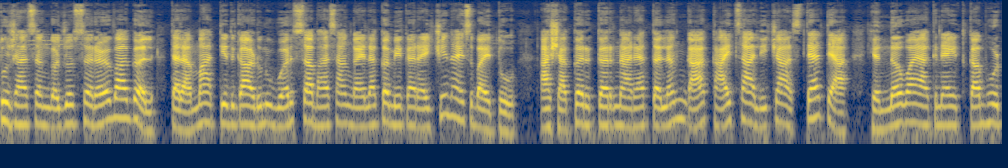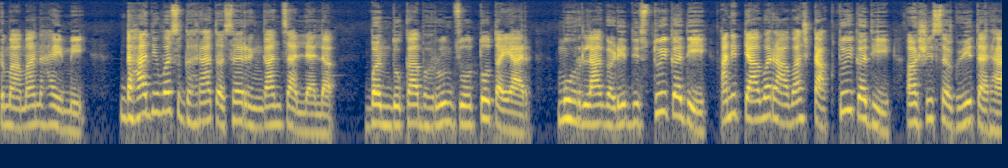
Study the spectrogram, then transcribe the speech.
तुझ्या संग जो सरळ वागल त्याला मातीत गाडून वर सभा सांगायला कमी करायची नाहीस बाय तू. अशा करकरणाऱ्या तलंगा काय चालीच्या असत्या त्या? हे न वाळकण्या इतका भोट मामा नाही मी. दहा दिवस घरात असं रिंगाण चालल्याला. बंदुका भरून जो तो तयार. मुहरला गडी दिसतोय कधी आणि त्यावर आवाज टाकतोय कधी अशी सगळी तऱ्हा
